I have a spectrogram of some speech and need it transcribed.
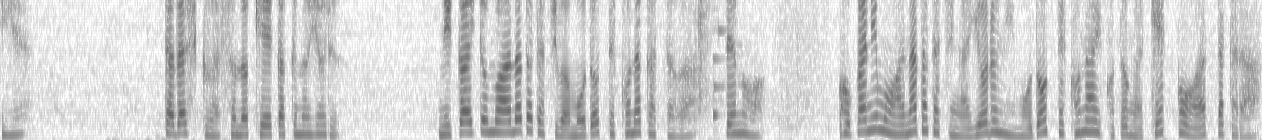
いえ。正しくはその計画の夜2回ともあなたたちは戻ってこなかったわ。でも他にもあなたたちが夜に戻ってこないことが結構あったから。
